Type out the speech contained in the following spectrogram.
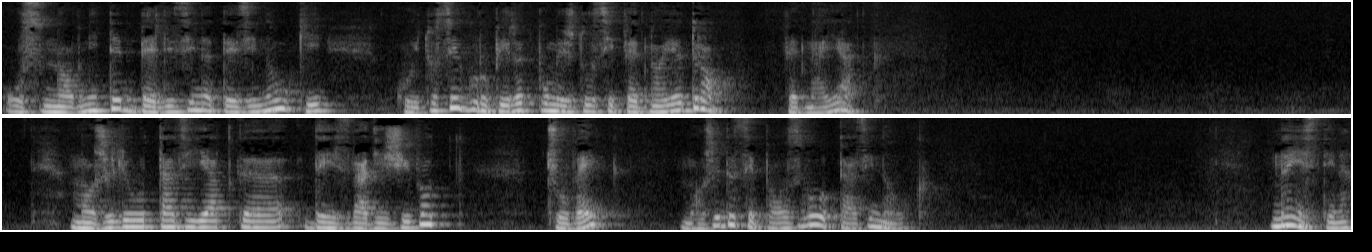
основните белези на тези науки, които се групират помежду си в едно ядро, в една ядка. Може ли от тази ядка да извади живот? Човек може да се ползва от тази наука. Наистина,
